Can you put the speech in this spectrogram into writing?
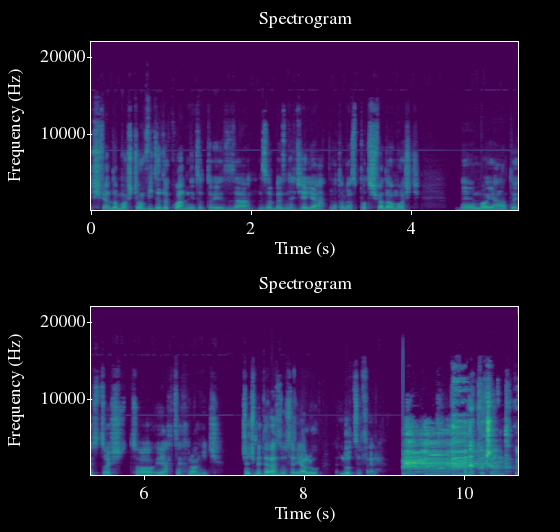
świadomością widzę dokładnie, co to jest za, za beznadzieja, natomiast podświadomość moja to jest coś, co ja chcę chronić. Przejdźmy teraz do serialu Lucyfer. Na początku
